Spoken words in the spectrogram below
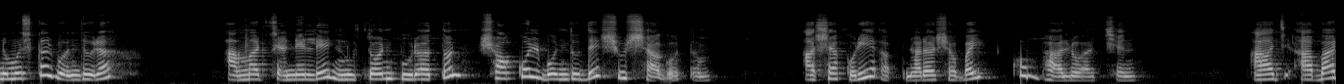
নমস্কার বন্ধুরা। আমার চ্যানেলে নূতন পুরাতন সকল বন্ধুদের সুস্বাগতম। আশা করি আপনারা সবাই খুব ভালো আছেন। আজ আবার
